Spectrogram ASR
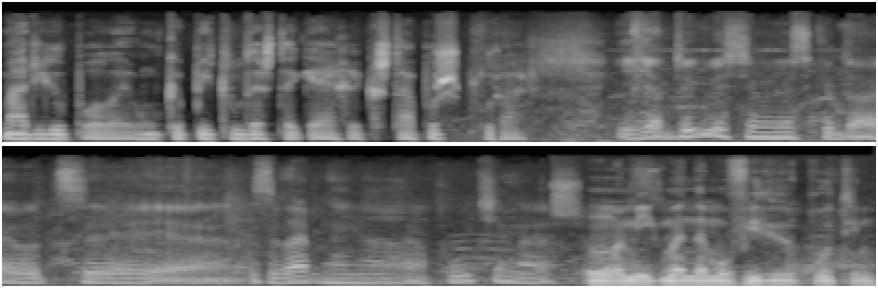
Mariupol é um capítulo desta guerra que está por explorar. Um amigo manda-me o vídeo do Putin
